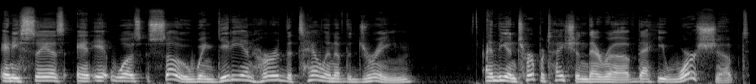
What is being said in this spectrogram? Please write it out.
And he says, And it was so when Gideon heard the telling of the dream, and the interpretation thereof that he worshipped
